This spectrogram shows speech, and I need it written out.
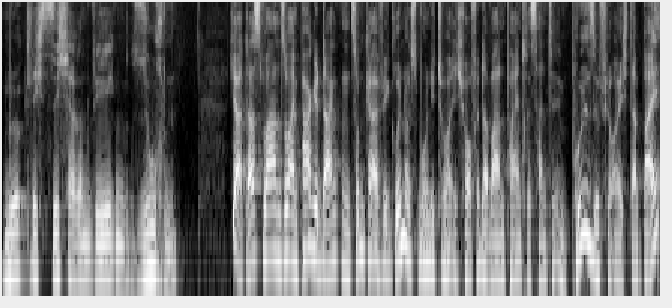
möglichst sicheren Wegen suchen. Ja, das waren so ein paar Gedanken zum KfW Gründungsmonitor. Ich hoffe, da waren ein paar interessante Impulse für euch dabei.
